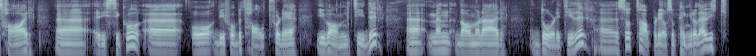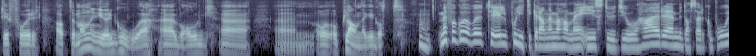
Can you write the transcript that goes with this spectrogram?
tar eh, risiko, eh, og de får betalt for det i vanlige tider. Eh, men da når det er dårlige tider, eh, så taper de også penger. Og det er viktig for at man gjør gode eh, valg eh, og planlegger godt. Mm. Vi får gå over til politikerne vi har med i studio her. Mudassar Kapur,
